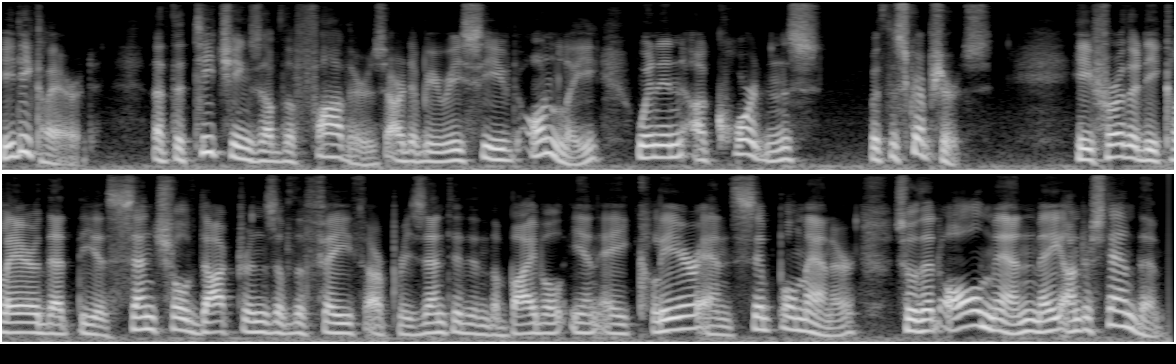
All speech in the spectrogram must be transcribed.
He declared that the teachings of the fathers are to be received only when in accordance with the Scriptures. He further declared that the essential doctrines of the faith are presented in the Bible in a clear and simple manner so that all men may understand them.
